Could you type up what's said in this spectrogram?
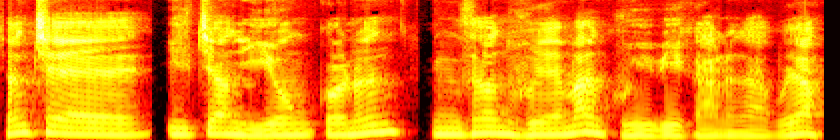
전체 일정 이용권은 승선 후에만 구입이 가능하고요.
